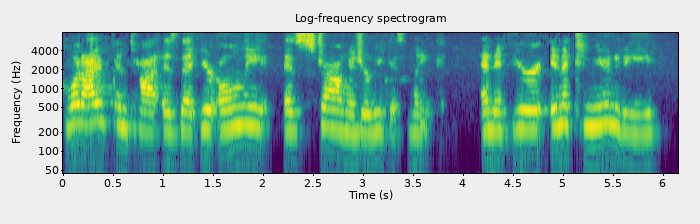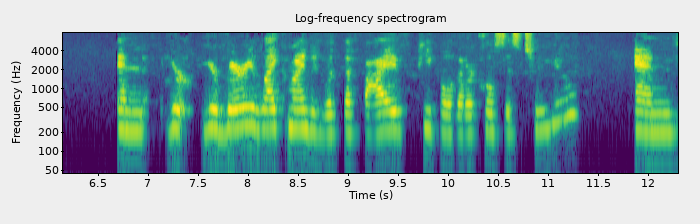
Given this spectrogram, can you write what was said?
what I've been taught is that you're only as strong as your weakest link. And if you're in a community and you're you're very like-minded with the five people that are closest to you, and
